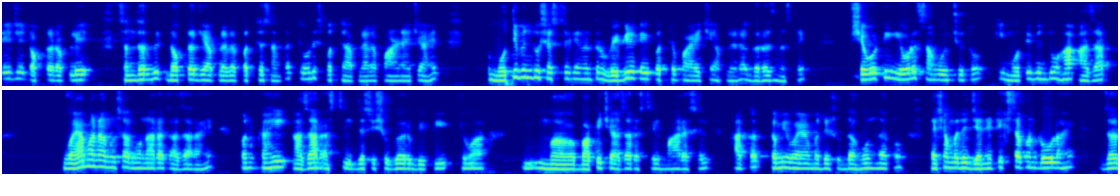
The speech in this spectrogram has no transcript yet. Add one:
ते जे डॉक्टर आपले संदर्भित डॉक्टर जे आपल्याला पथ्य सांगतात तेवढेच पथ्य आपल्याला पाळण्याचे आहेत. मोतीबिंदू शस्त्रक्रियेनंतर वेगळे काही पथ्य पाळायची आपल्याला गरज नसते. शेवटी एवढंच सांगू इच्छितो की मोतीबिंदू हा आजार वयामानानुसार होणाराच आजार आहे. पण काही आजार असतील जसे शुगर बी पी किंवा बाकीचे आजार असतील मार असेल हा तर कमी वयामध्ये सुद्धा होऊन जातो. त्याच्यामध्ये जेनेटिक्सचा पण रोल आहे. जर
